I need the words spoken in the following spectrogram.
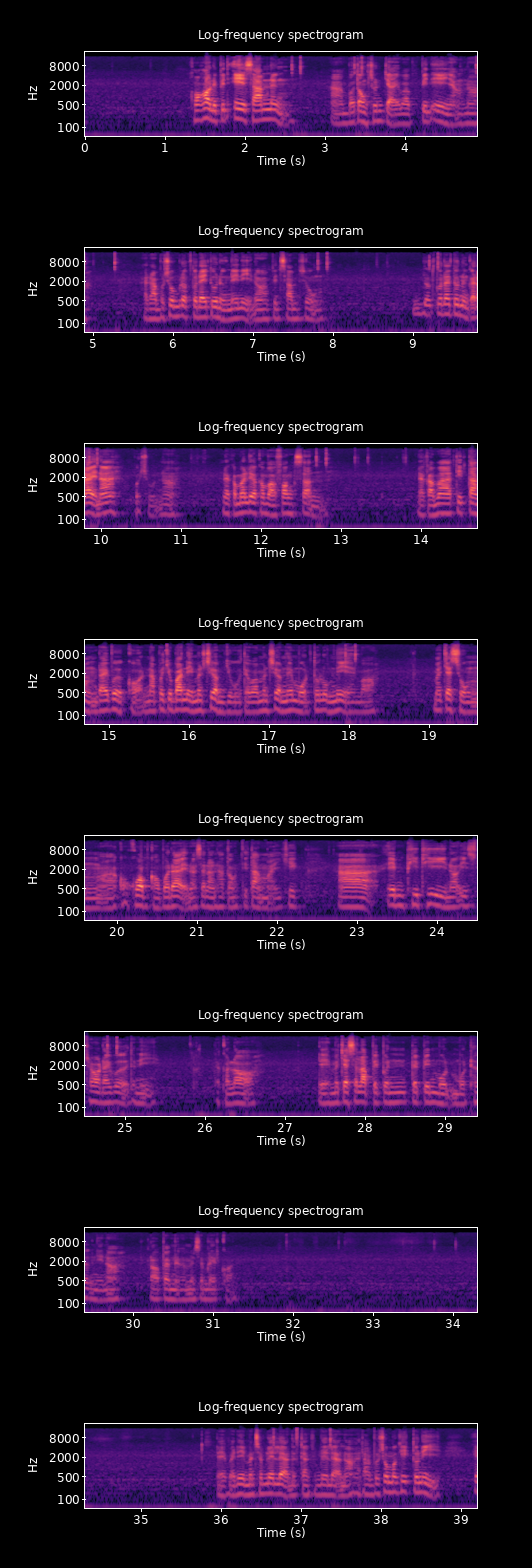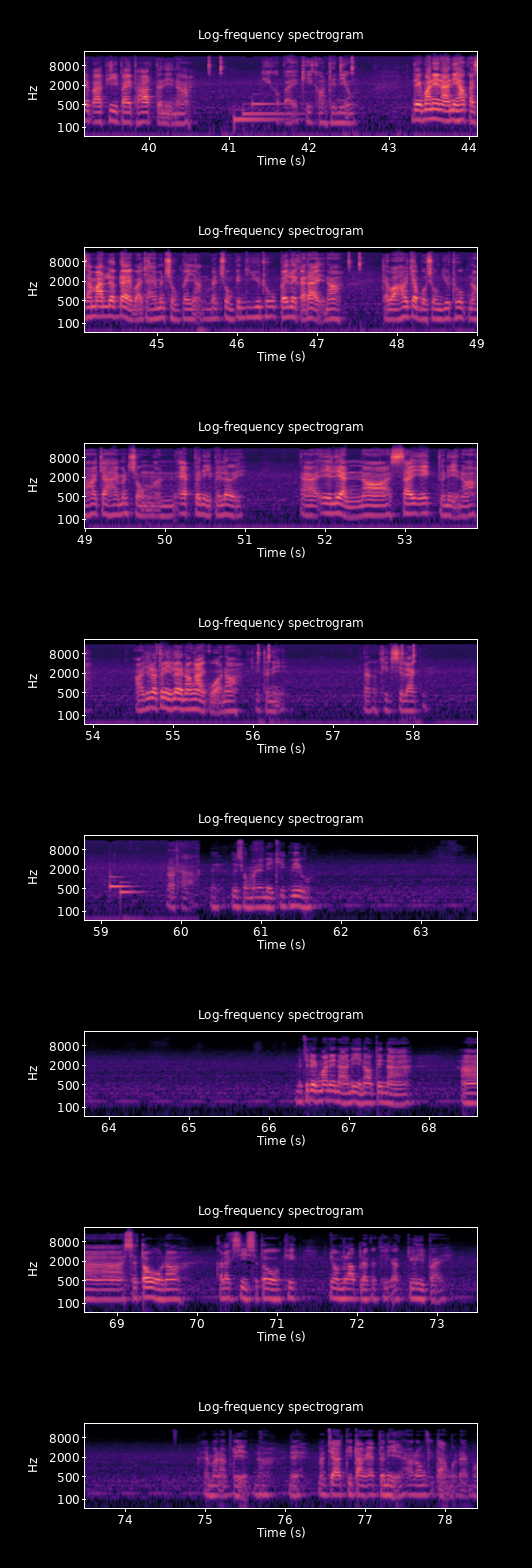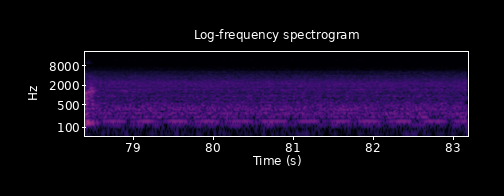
ของเขานี่เป็น A31 อ่าบ่ต้องสนใจว่าเป็น A หยังเนาะให้ท่านผู้ชมเลือกตัวใดตัวหนึ่งในนี่เนาะเป็นซัมซุงเลือกตัวใดตัวหนึ่งก็ได้นะบ่ชุดเนาะแล้วก็มาเลือกคำว่าฟังก์ชันแล้วก็มาติดตั้งไดเวอร์ก่อนณปัจจุบันนี้มันเชื่อมอยู่แต่ว่ามันเชื่อมในโหมดตัวลุ่มนี่เห็นบ่มันจะส่งข้อความเขาบ่ได้นะฉะนั้นเราต้องติดตั้งใหม่คลิกอ่า MPT เนาะ install driver ตัวนี้ แล้วก็รอ เดี๋ยวมันจะสลับไปเป็นไปเป็นโหมดโหมดเทิงนี่เนาะรอแป๊บหนึ่งมันสำเร็จก่อนเดี๋ยวไปนี่มันสำเร็จแล้วในการสำเร็จแล้วเนาะท่านผู้ชมมาคลิกตัวนี้ FRP bypass ตัวนี้เนาะนี่เข้าไปคลิก continue เด็กมาในหนานี้เขาก็สามารถเลือกได้ว่าจะให้มันส่งไปอย่างมันส่งเป็น YouTube ไปเลยก็ได้เนาะแต่ว่าเขาจะบ่ส่ง YouTube เนาะเขาจะให้มันส่งแอปตัวนี้ไปเลยอ่าเอเลียนเนาะไซเอ็กตัวนี้เนาะเอาที่เราตัวนี้เลยเนาะง่ายกว่าเนาะคลิกตัวนี้ แล้วก็คลิก select รอถ่ายจะส่งมาในนี้คลิก view มันจะเด้งมาในหนานี่เนาะเป็นหนาอ่า store เนาะ Galaxy Store คลิกยอมรับแล้วก็คลิก agree ไป ให้มันอัปเดตเนาะเดี๋ยวมันจะติดตั้งแอปตัวนี้เราลองติดตั้งเบิกได้บ่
